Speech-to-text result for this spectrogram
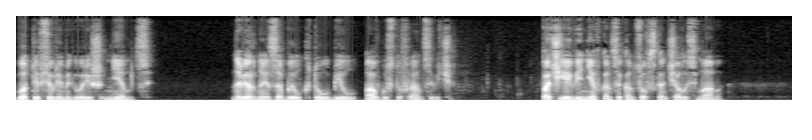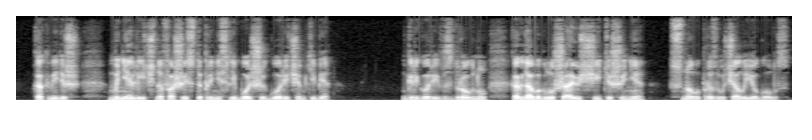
Вот ты все время говоришь «немцы». Наверное, забыл, кто убил Августа Францевича. По чьей вине, в конце концов, скончалась мама. Как видишь, мне лично фашисты принесли больше горя, чем тебе. Григорий вздрогнул, когда в оглушающей тишине снова прозвучал ее голос.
